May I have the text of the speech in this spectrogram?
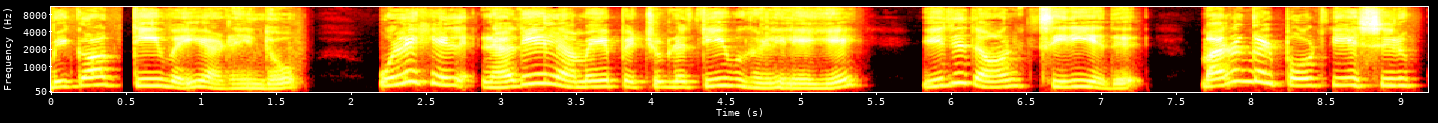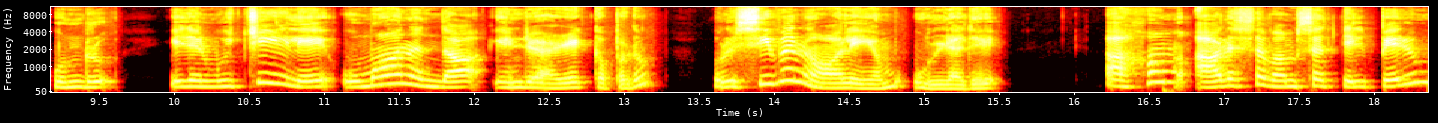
பிகாக் தீவை அடைந்தோம். உலகில் நதியில் அமைய பெற்றுள்ள தீவுகளிலேயே இதுதான் சிறியது. மரங்கள் போர்த்திய சிறு குன்று இதன் உச்சியிலே உமானந்தா என்று அழைக்கப்படும் ஒரு சிவன் ஆலயம் உள்ளது. அகம் அரச வம்சத்தில் பெரும்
